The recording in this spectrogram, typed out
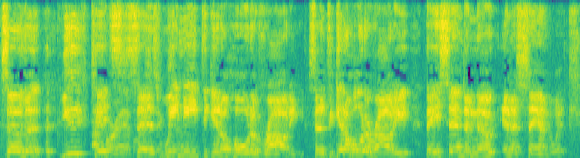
So the huge I'm tits says we need to get a hold of Rowdy. So to get a hold of Rowdy, they send a note in a sandwich.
